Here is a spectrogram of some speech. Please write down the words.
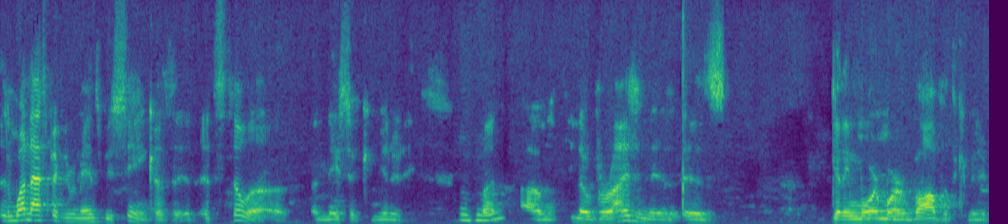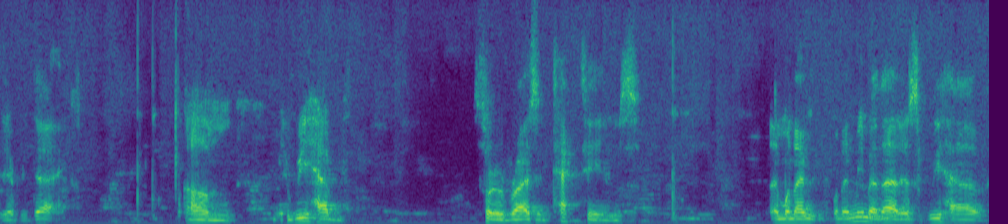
in, one aspect, it remains to be seen because it, it's still a, a nascent community. Mm-hmm. But um, you know, Verizon is, is getting more and more involved with the community every day. Um, I mean, we have sort of Verizon tech teams, and what I what I mean by that is we have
